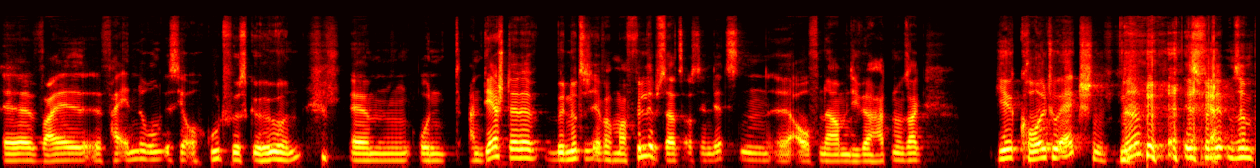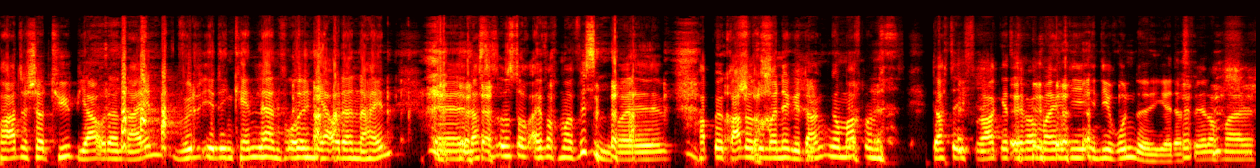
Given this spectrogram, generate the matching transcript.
äh, weil äh, Veränderung ist ja auch gut fürs Gehirn. Ähm, und an der Stelle benutze ich einfach mal Philips Satz aus den letzten äh, Aufnahmen, die wir hatten und sage, hier Call to Action. Ne? Ist Philipp ein sympathischer Typ, ja oder nein? Würdet ihr den kennenlernen wollen, ja oder nein? Äh, lasst es uns doch einfach mal wissen, weil ich habe mir gerade so meine Gedanken gemacht und dachte, ich frage jetzt einfach mal in die, in die Runde hier. Das wäre doch mal,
